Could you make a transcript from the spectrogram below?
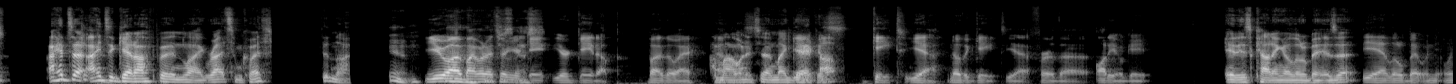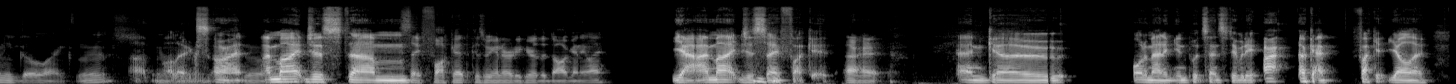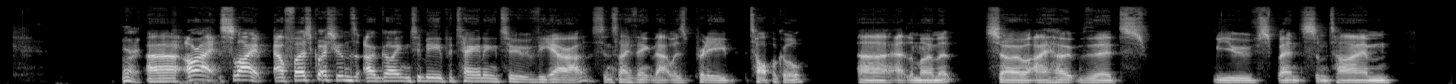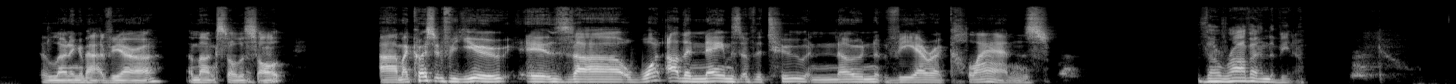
I had to I had to get up and like write some questions, didn't I? Yeah. You uh, Yeah, might want to turn your gate your gate up. By the way, I might want to turn my yeah, gate up. 'cause gate. Yeah, no, the gate. Yeah, for the audio gate. It is cutting a little bit, is it? Yeah, a little bit when you when you go like this. Uh, bollocks. All right. I might just um say fuck it because we can already hear the dog anyway. yeah, I might just say fuck it All right. and go automatic input sensitivity. All right. Okay. Fuck it. YOLO. All right. Uh, all right, Sly. Our first questions are going to be pertaining to Viera, since I think that was pretty topical uh, at the moment. So I hope that you've spent some time learning about Viera amongst all the Okay. salt. Uh, my question for you is uh, what are the names of the two known Viera clans? The Rava and the Veena.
